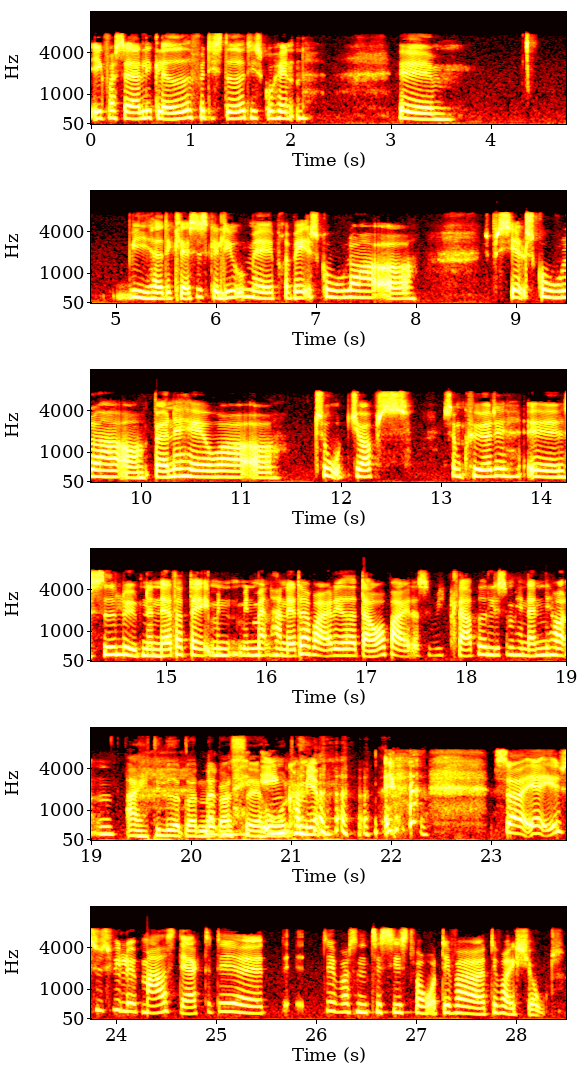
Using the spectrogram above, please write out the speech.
ikke var særlig glade for de steder, de skulle hen. Øh, vi havde det klassiske liv med privatskoler og specialskoler og børnehaver og to jobs som kørte øh, sideløbende nat og dag. Min, min mand har natarbejde, jeg havde dagarbejde, så vi klappede ligesom hinanden i hånden. Ej, det lyder godt nok også uh, En kom hjem. så ja, jeg synes, vi løb meget stærkt, det, det, det var sådan til sidst, hvor det var, det var ikke sjovt.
